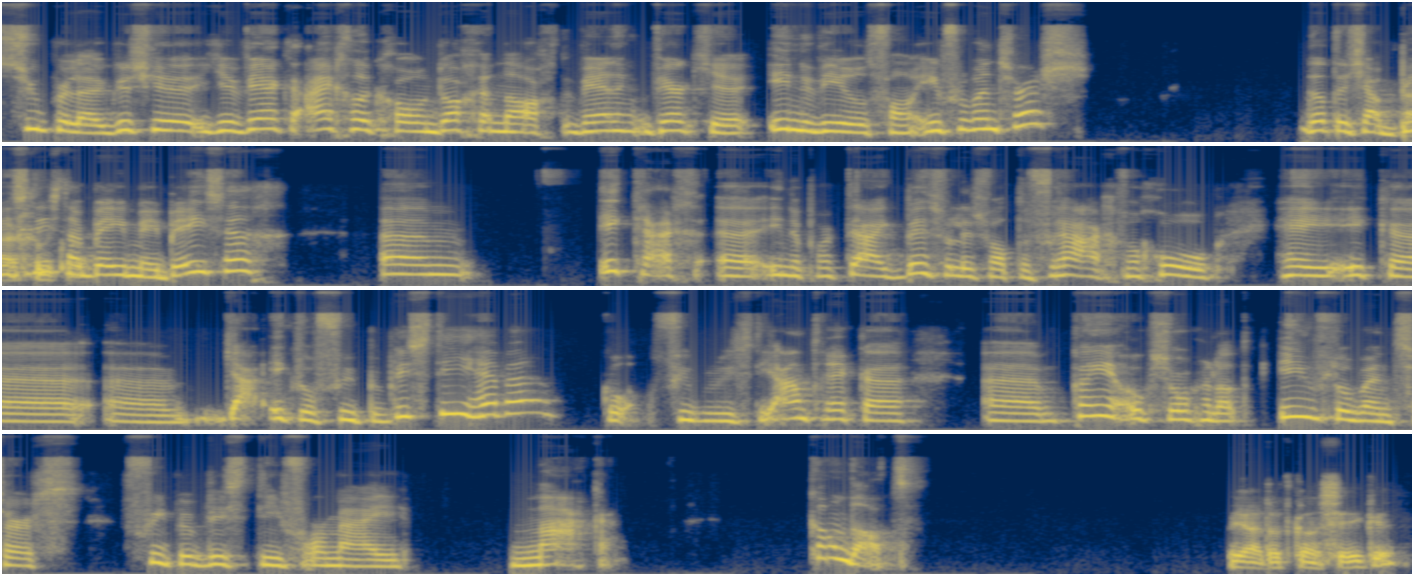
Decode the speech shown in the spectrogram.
Superleuk. Dus je, je werkt eigenlijk gewoon dag en nacht, werk je in de wereld van influencers. Dat is jouw business, daar ben je mee bezig. Ehm, ik krijg uh, in de praktijk best wel eens wat de vraag van, goh, hey, ik, uh, uh, ja, ik wil free publicity hebben. Ik wil free publicity aantrekken. Ehm, kan je ook zorgen dat influencers free publicity voor mij maken? Kan dat? Ja, dat kan zeker.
